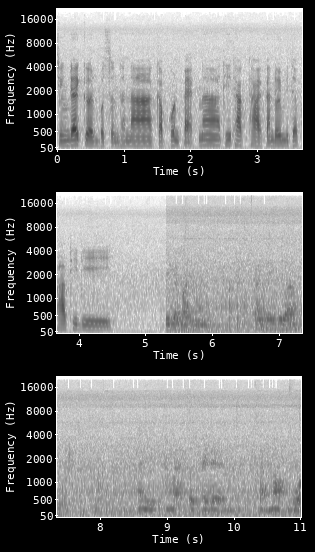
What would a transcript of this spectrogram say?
จึงได้เกิดบทสนทนากับคนแปลกหน้าที่ทักทายกันด้วยมิตรภาพที่ดีในครั้งล่าสุดไปเดินสันหมอกวัว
